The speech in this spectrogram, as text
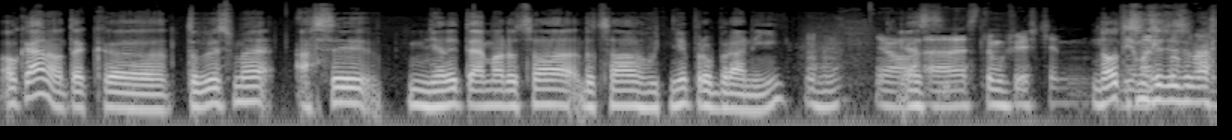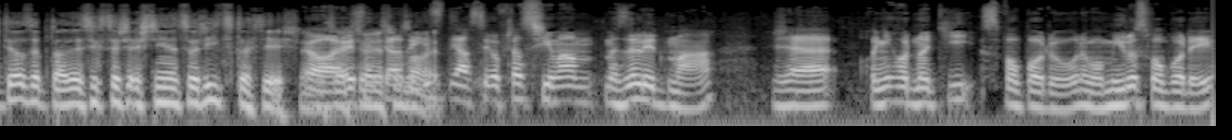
OK, no, tak uh, to bychom asi měli téma docela, docela hutně probraný. Uh-huh. Jo, já, uh, jestli můžu ještě... No, to jsem se tě zrovna chtěl zeptat, jestli chceš ještě něco říct totiž. Jo, já, jsem chtěl říct, já si občas všímám mezi lidma, že oni hodnotí svobodu nebo míru svobody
